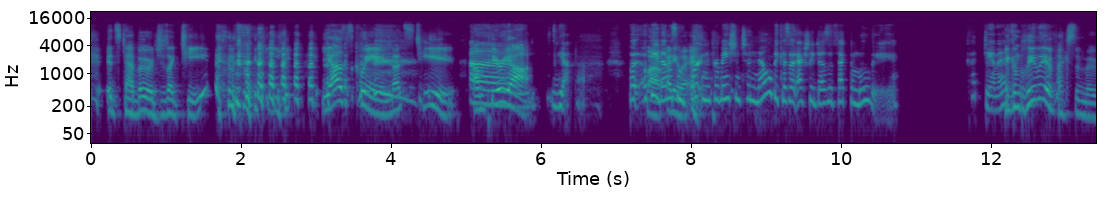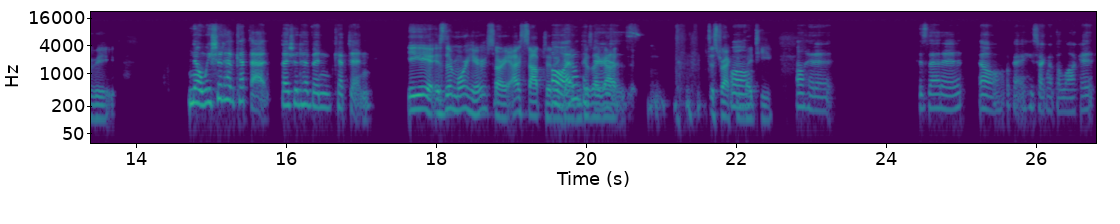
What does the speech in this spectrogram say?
it's taboo, and she's like tea. Like, yes, queen, that's tea. Um, period. Um, yeah. But okay, Wow, that was anyway. important information to know because it actually does affect the movie. God damn It it. completely affects the movie. No, we should have kept that. That should have been kept in. Yeah, yeah, yeah. Is there more here? Sorry, I stopped it Oh, I again because I there got distracted Well, by tea. I'll hit it. Is that it? Oh, okay. He's talking about the locket.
